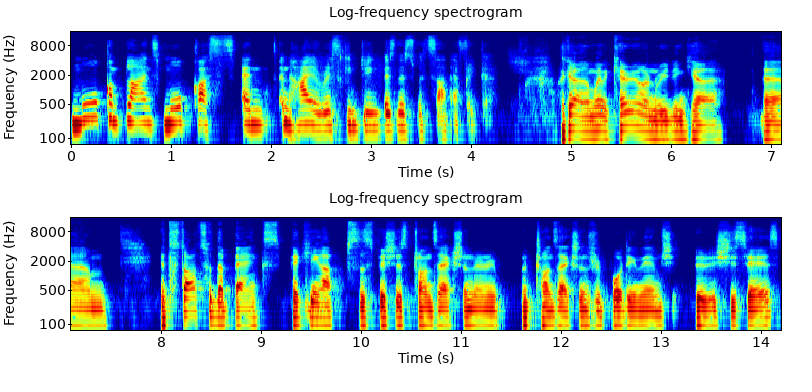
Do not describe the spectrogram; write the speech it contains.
more compliance, more costs, and, and higher risk in doing business with South Africa. Okay, I'm going to carry on reading here. Um, it starts with the banks picking up suspicious transaction and re- transactions, reporting them. She, she says,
